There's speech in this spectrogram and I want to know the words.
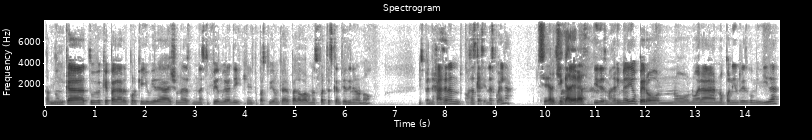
A mí- Nunca tuve que pagar porque yo hubiera hecho una, una estupidez muy grande y que mis papás tuvieron que haber pagado unas fuertes cantidades de dinero. No. Mis pendejadas eran cosas que hacía en la escuela. Sí, eran chingaderas. Y desmadre y medio, pero no, no era, no ponía en riesgo mi vida.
